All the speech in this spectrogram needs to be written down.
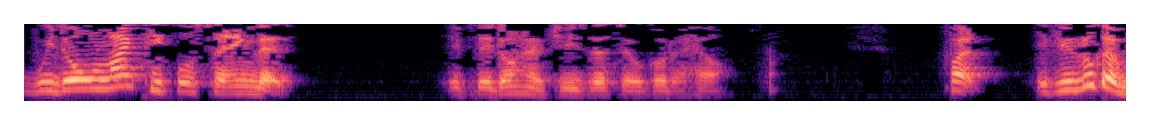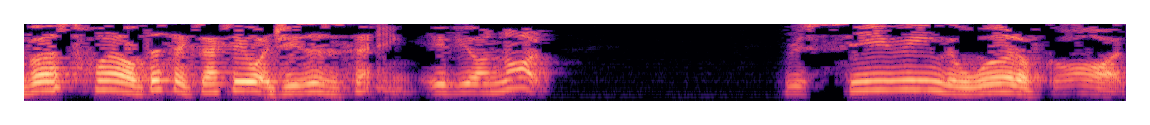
we don't like people saying that if they don't have Jesus, they'll go to hell. But if you look at verse 12, that's exactly what Jesus is saying. If you are not receiving the word of God,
